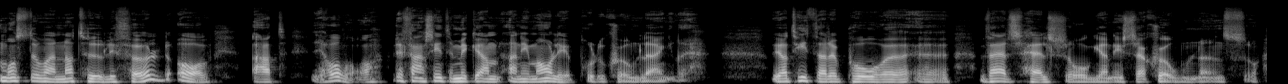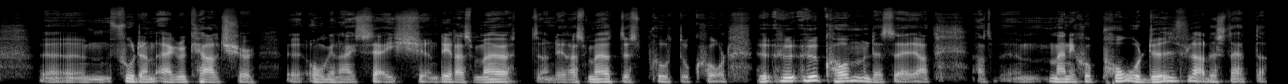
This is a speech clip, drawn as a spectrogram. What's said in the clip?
måste vara en naturlig följd av att, ja, det fanns inte mycket animalieproduktion längre. Jag tittade på eh, eh Världshälsoorganisationens och eh, Food and Agriculture eh, Organization, deras möten, deras mötesprotokoll. Hur, hur, hur kom det sig att, att ehm, människor pådyvlades detta?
